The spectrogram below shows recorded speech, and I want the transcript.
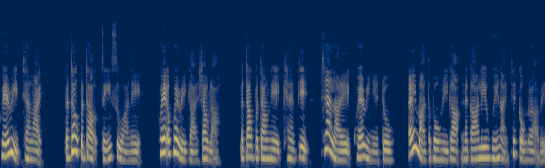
ခွဲရီဖြန့်လိုက်ပတောက်ပတောက်ကျင်းစွာနဲ့ခွဲအဖွဲတွေကရောက်လာပတောက်ပတောက်နဲ့ခံပစ်ဖြန့်လာတဲ့ခွဲရီနဲ့တိုးအဲ့ဒီမှာတပုံတွေကငကားလေးဝင်းနိုင်ဖြစ်ကုန်တော့တာပဲ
